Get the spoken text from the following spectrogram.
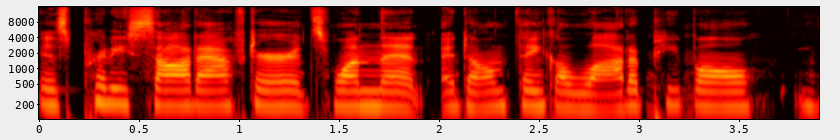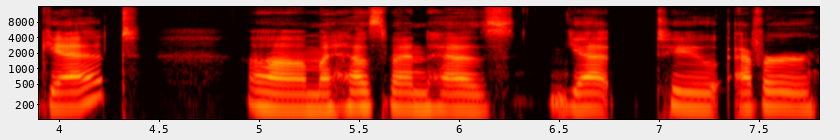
is pretty sought after. It's one that I don't think a lot of people get. Uh, my husband has yet to ever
